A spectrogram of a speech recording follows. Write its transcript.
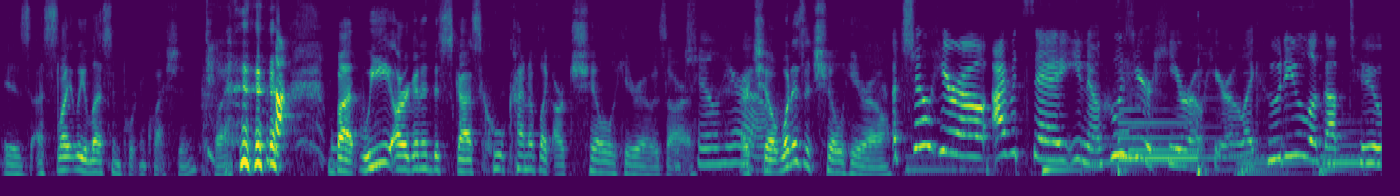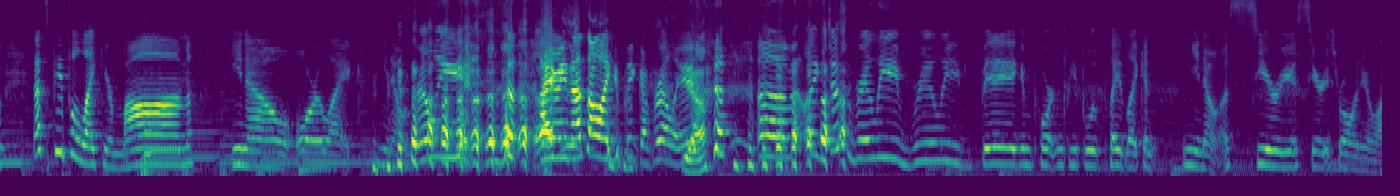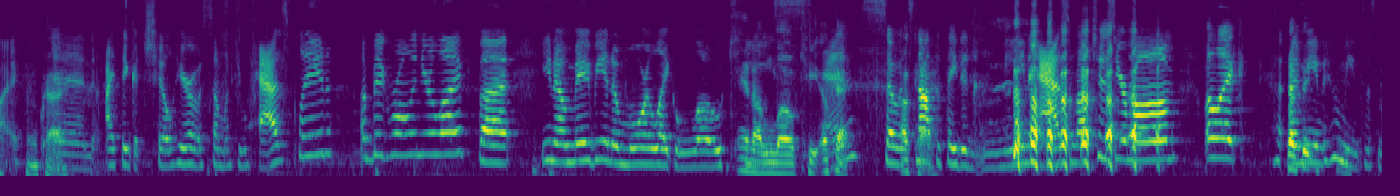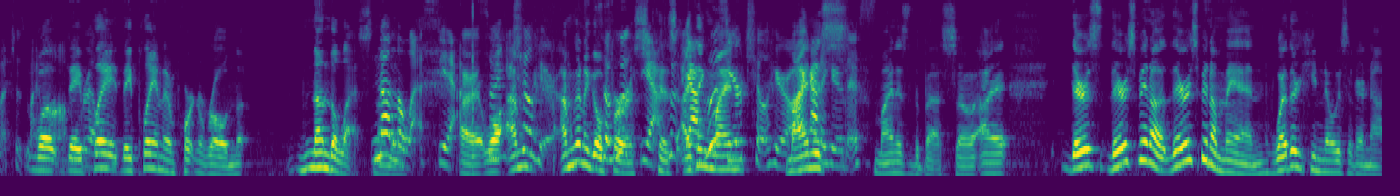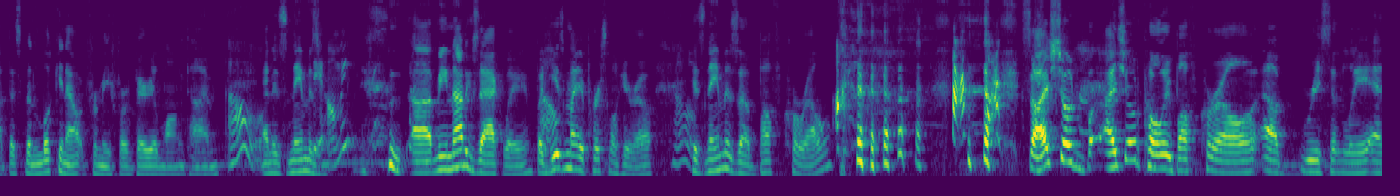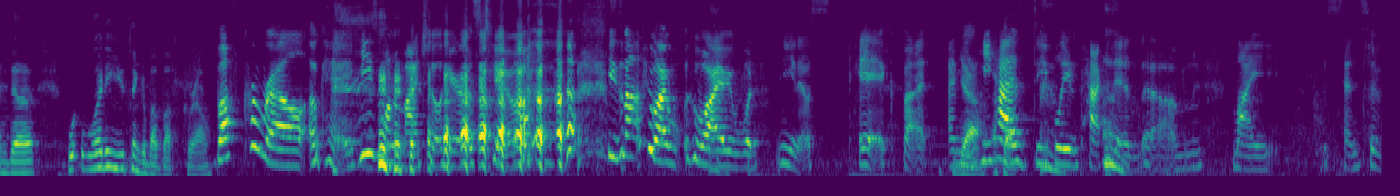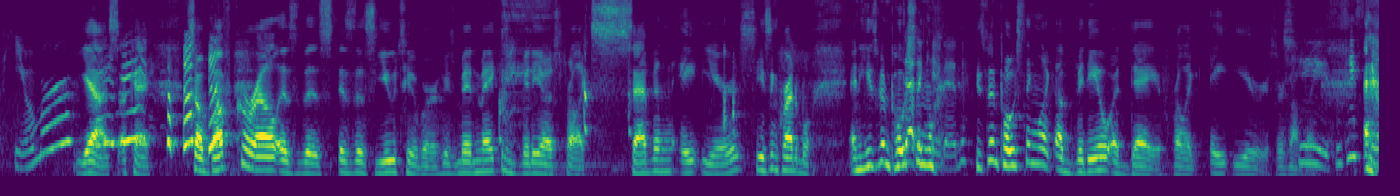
is a slightly less important question, but but we are going to discuss who kind of like our chill heroes are. chill hero. Or chill. What is a chill hero? A chill hero, I would say, you know, who's your hero hero? Like, who do you look up to? That's people like your mom, you know, or like, you know, really. I mean, that's all I can think of, really. Yeah. um, like, just really, really big, important people who've played like an, you know, a serious, serious role in your life. Okay. And I think a chill hero is someone who has played a big role in your life, but you know, maybe in a more like low key. In a low-key- okay. So it's Okay. not that they didn't mean as much as your mom, but like, I they- mean, who means as much as my well, mom? Well, they really? play they play an important role. No- Nonetheless, Nonetheless, yeah. All right. So well, I'm. I'm gonna go So first because who- I think who's mine your chill hero? I gotta is hear this. mine is the best. So I there's there's been a there's been a man whether he knows it or not that's been looking out for me for a very long time. Oh. And his name Is is homie? uh, I mean, not exactly, but Oh. he's my personal hero. Oh. His name is uh, Buff Corell. so I showed I showed Coley Buff Corell uh, recently, and uh, wh- what do you think about Buff Corell? Buff Carell, okay, he's one of my chill heroes too. he's not who I who I would you know pick, but I mean Yeah, he okay. has deeply impacted um, my sense of humor. Yes. maybe? Okay. So Buff Corell is this is this YouTuber who's been making videos for like seven, eight years. He's incredible, and he's been posting. Dedicated. He's been posting like a video a day for like eight years or something. Jeez, is he still?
